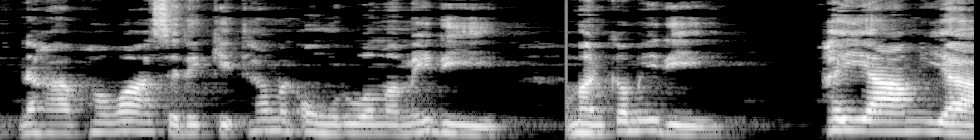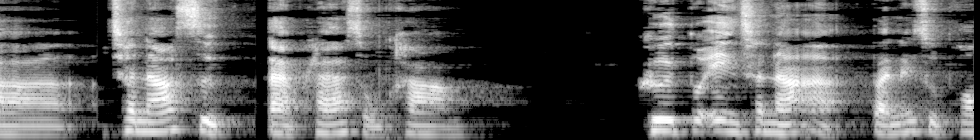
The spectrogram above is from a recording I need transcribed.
ๆ นะคะ เพราะว่าเศรษฐกิจถ้ามันองค์รวมมาไม่ดี มันก็ไม่ดี พยายามอย่าชนะศึกแต่แพ้สงคราม คือตัวเองชนะอะแต่ในสุดพอ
